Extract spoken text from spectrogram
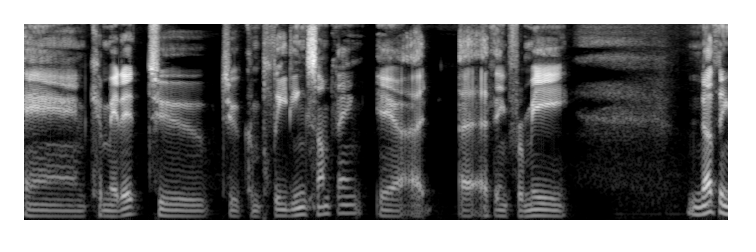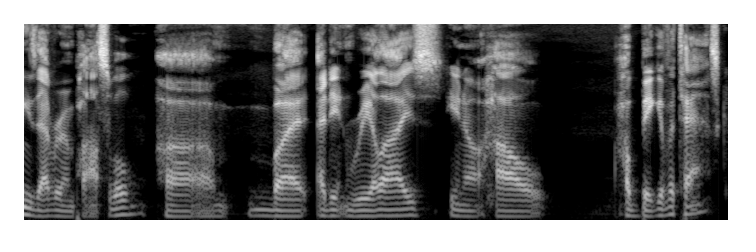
and committed to to completing something, yeah, I, I think for me, nothing is ever impossible. Um, but I didn't realize, you know, how how big of a task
